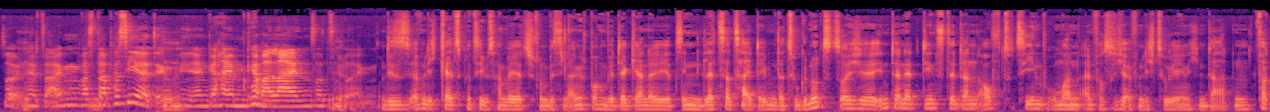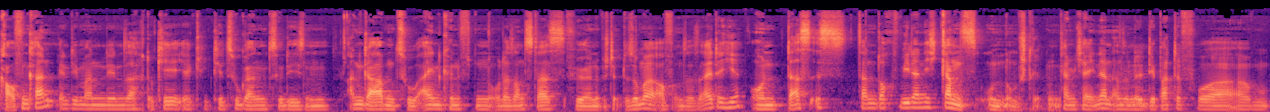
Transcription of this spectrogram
sollten halt sagen, was da passiert, irgendwie in ihren geheimen Kämmerlein sozusagen. Ja. Und dieses Öffentlichkeitsprinzip, das haben wir jetzt schon ein bisschen angesprochen, wird ja gerne jetzt in letzter Zeit eben dazu genutzt, solche Internetdienste dann aufzuziehen, wo man einfach solche öffentlich zugänglichen Daten verkaufen kann, indem man denen sagt, okay, ihr kriegt hier Zugang zu diesen Angaben zu Einkünften oder sonst was für eine bestimmte Summe auf unserer Seite hier. Und das ist dann doch wieder nicht ganz unumstritten. Ich kann mich erinnern an so eine Debatte vor ähm,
